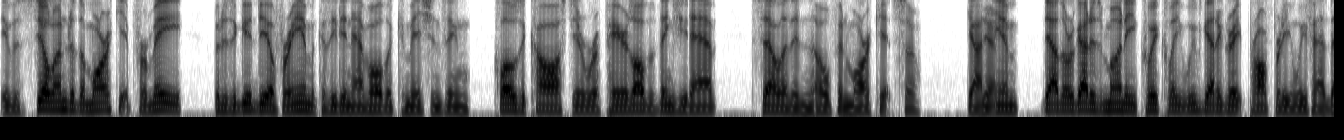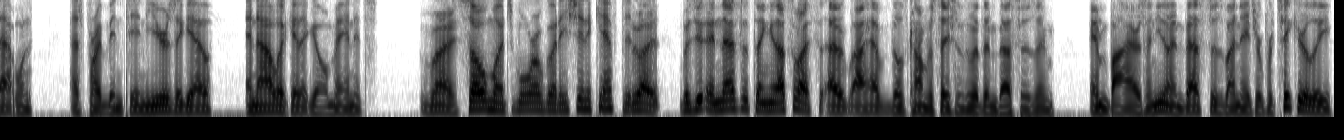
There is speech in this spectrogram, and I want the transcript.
it was still under the market for me, but it's a good deal for him because he didn't have all the commissions and closing costs, you know, repairs, all the things you'd have selling it in the open market. So got Yeah. him down there, got his money quickly. We've got a great property, and we've had that one. That's probably been ten years ago. And now I look at it, going, man, it's Right. so much more. I'm going, he should have kept it. Right. But you, and that's the thing. That's why I have those conversations with investors and, and buyers. And, you know, investors by nature, particularly,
